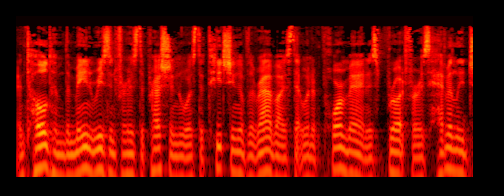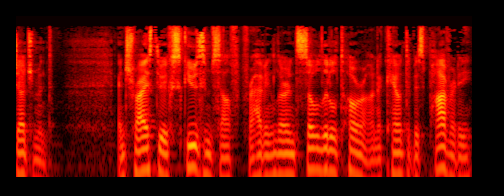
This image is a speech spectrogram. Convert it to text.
and told him the main reason for his depression was the teaching of the rabbis that when a poor man is brought for his heavenly judgment and tries to excuse himself for having learned so little Torah on account of his poverty,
